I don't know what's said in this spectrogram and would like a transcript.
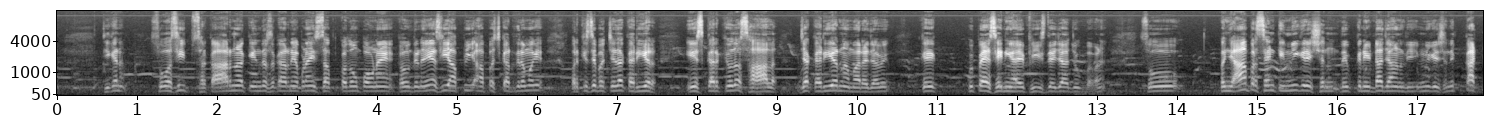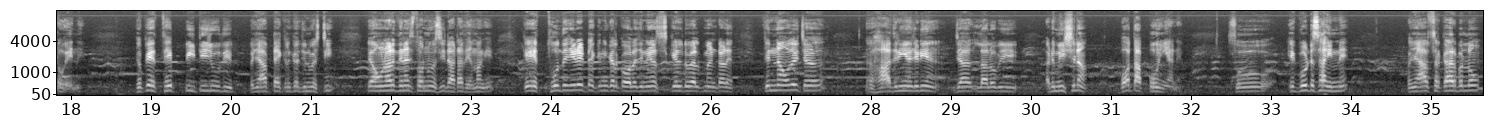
ਠੀਕ ਹੈ ਨਾ? ਸੋ ਅਸੀਂ ਸਰਕਾਰ ਨਾਲ, ਕੇਂਦਰ ਸਰਕਾਰ ਨੇ ਆਪਣਾ ਹਿੱਸਾ ਕਦੋਂ ਪਾਉਣਾ ਹੈ, ਕਦੋਂ ਦੇਣਾ ਹੈ ਅਸੀਂ ਆਪ ਹੀ ਆਪਸ 'ਚ ਕਰਦੇ ਰਵਾਂਗੇ। ਪਰ ਕਿਸੇ ਬੱਚੇ ਦਾ ਕੈਰੀਅਰ ਇਸ ਕਰਕੇ ਉਹਦਾ ਸਾਲ ਜਾਂ ਕੈਰੀਅਰ ਨਾ ਮਾਰਿਆ ਜਾਵੇ ਕਿ ਕੋਈ ਪੈਸੇ ਨਹੀਂ ਆਏ ਫੀਸ ਦੇ ਜਾਂ ਜੋ ਬਣਾ ਸੋ 50% ਇਮੀਗ੍ਰੇਸ਼ਨ ਦੇ, ਕੈਨੇਡਾ ਜਾਣ ਦੀ ਇਮੀਗ੍ਰੇਸ਼ਨ ਦੇ ਘੱਟ ਹੋਏ ਨੇ। ਕਿਉਂਕਿ ਇੱਥੇ ਪੀਟੀਯੂ ਦੀ, ਪੰਜਾਬ ਟੈਕਨੀਕਲ ਯੂਨੀਵਰਸਿਟੀ ਤੇ ਆਉਣ ਵਾਲੇ ਦਿਨਾਂ 'ਚ ਤੁਹਾਨੂੰ ਅਸੀਂ ਡਾਟਾ ਦੇਵਾਂਗੇ ਕਿ ਇੱਥੋਂ ਦੇ ਜਿਹੜੇ ਟੈਕਨੀਕਲ ਕਾਲਜ ਨੇ ਸਕਿੱਲ ਡਿਵੈਲਪਮੈਂਟ ਵਾਲੇ, ਕਿੰਨਾ ਉਹਦੇ 'ਚ ਹਾਜ਼ਰੀਆਂ ਜਿਹੜੀਆਂ ਜਾਂ ਲਾ ਲਓ ਵੀ ਐਡਮਿਸ਼ਨਾਂ ਬਹੁਤ ਅੱਪ ਹੋਈਆਂ ਨੇ। ਸੋ ਇਹ ਗੁੱਡ ਸਾਈਨ ਨੇ। ਪੰਜਾਬ ਸਰਕਾਰ ਵੱਲੋਂ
